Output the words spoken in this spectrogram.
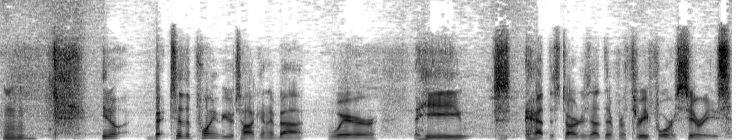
Mm-hmm. You know, but to the point where you're talking about where he had the starters out there for three, four series,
